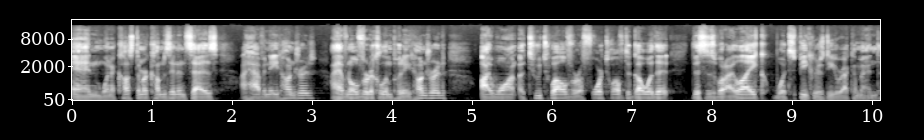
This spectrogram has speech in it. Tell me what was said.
And when a customer comes in and says, I have an 800, I have an old vertical input 800, I want a 212 or a 412 to go with it. This is what I like. What speakers do you recommend?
